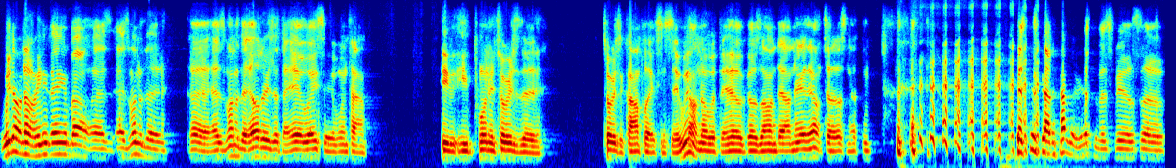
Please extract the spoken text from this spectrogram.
We don't know anything about as as one of the uh, as one of the elders at the AOA said one time, he he pointed towards the towards the complex and said, "We don't know what the hell goes on down there. They don't tell us nothing." That's just kind of how the rest of us feel. So,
